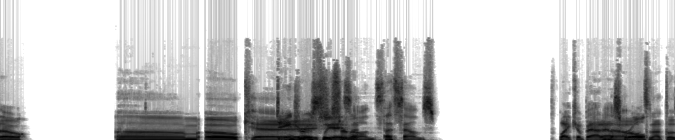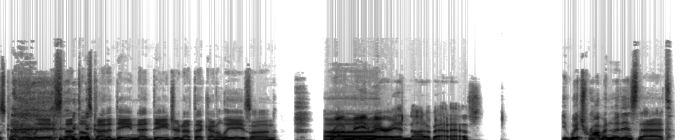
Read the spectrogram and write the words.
Oh, Um. Okay. dangerous She's certainly- That sounds like a badass no, role. It's not those kind of li- It's not those kind of da- not danger. Not that kind of liaison. Rob Uh, Maid Marian, not a badass. Which Robin Hood is that?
